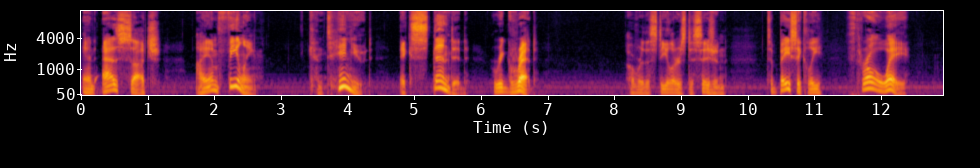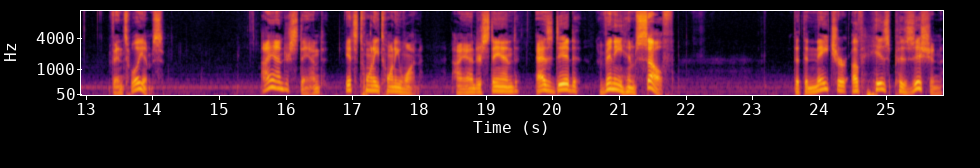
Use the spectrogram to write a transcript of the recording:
And as such, I am feeling continued, extended regret over the Steelers' decision to basically throw away Vince Williams. I understand it's 2021. I understand, as did Vinny himself, that the nature of his position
